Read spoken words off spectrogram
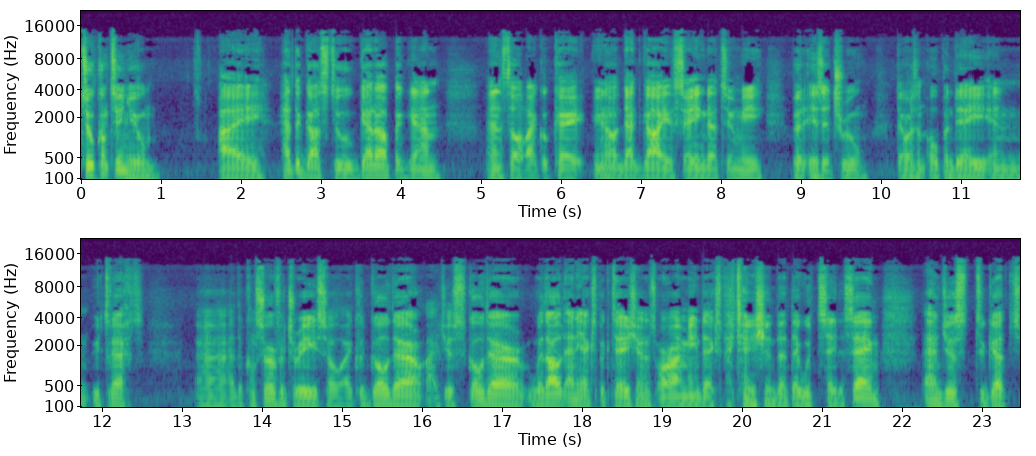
to continue, I had the guts to get up again and thought like, okay, you know, that guy is saying that to me, but is it true? There was an open day in Utrecht uh, at the conservatory, so I could go there. I just go there without any expectations, or I mean the expectation that they would say the same, and just to get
